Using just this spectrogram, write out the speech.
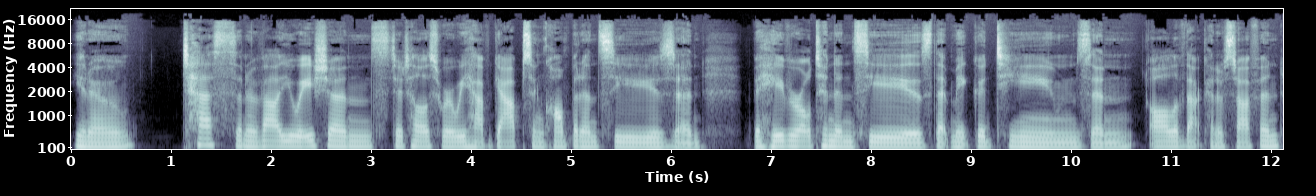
you know, tests and evaluations to tell us where we have gaps in competencies and behavioral tendencies that make good teams and all of that kind of stuff. And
